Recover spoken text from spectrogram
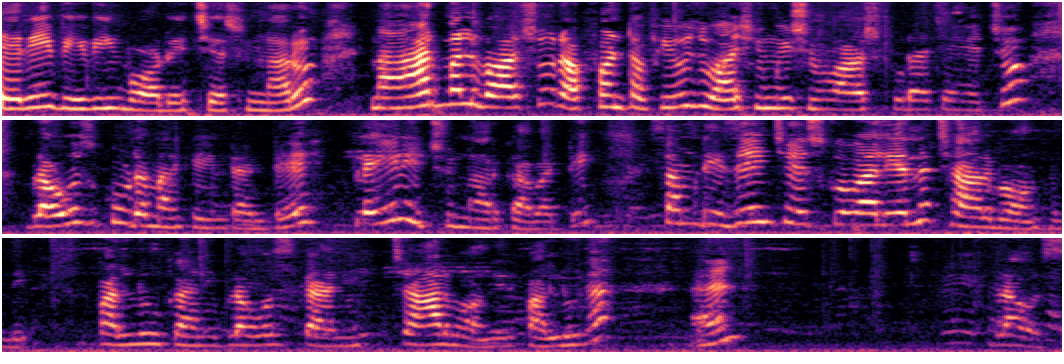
జెరీ వీవింగ్ బార్డర్ ఇచ్చేస్తున్నారు. Normal wash rough and tough use washing machine wash కూడా చేయొచ్చు. బ్లౌజ్ కూడా మనకి ఏంటంటే ప్లెయిన్ ఇచ్చున్నారు కాబట్టి సమ్ డిజైన్ చేసుకోవాలి అన్న చాలా బాగుంటుంది. పళ్ళు కానీ బ్లౌజ్ కానీ చాలా బాగుంది. పళ్ళుగా అండ్ బ్లౌజ్.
